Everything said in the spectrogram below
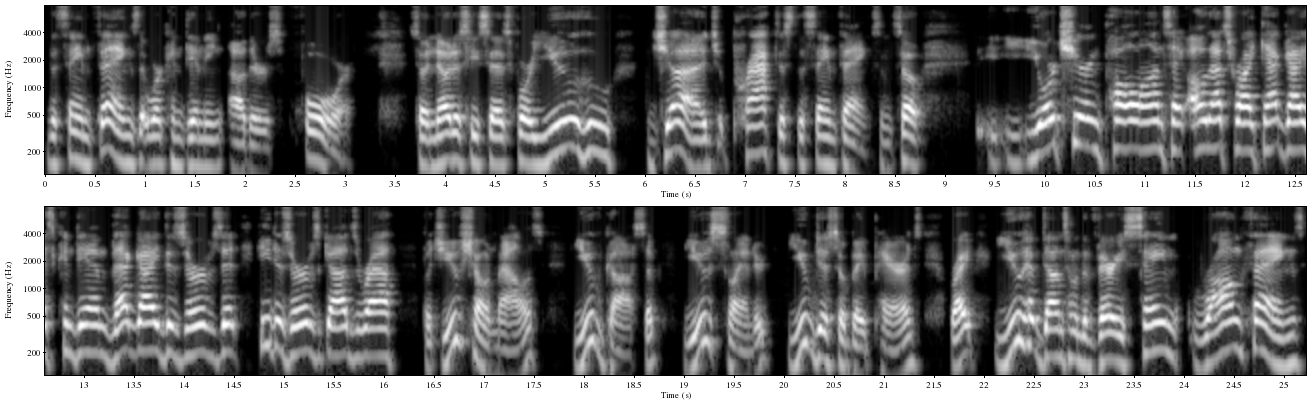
the same things that we're condemning others for. So notice he says, "For you who judge practice the same things." And so you're cheering Paul on, saying, "Oh, that's right. That guy is condemned. That guy deserves it. He deserves God's wrath." But you've shown malice. You've gossiped. You've slandered, you've disobeyed parents, right? You have done some of the very same wrong things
